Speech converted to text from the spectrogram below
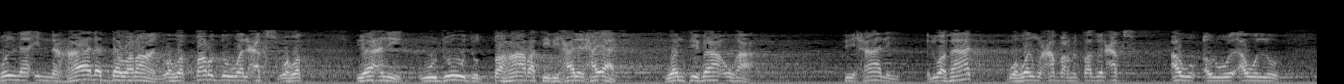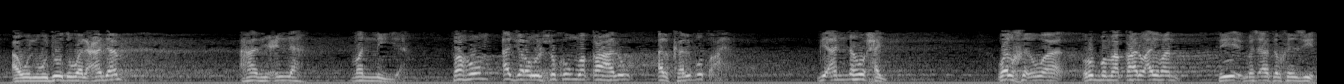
قلنا إن هذا الدوران وهو الطرد والعكس وهو يعني وجود الطهارة في حال الحياة وانتفاؤها في حال الوفاة وهو المعبر بالطرد والعكس. أو أو أو, أو الوجود والعدم هذه علة ظنية. فهم أجروا الحكم وقالوا الكلب طاهر لأنه حي. وربما قالوا أيضا في مسألة الخنزير.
